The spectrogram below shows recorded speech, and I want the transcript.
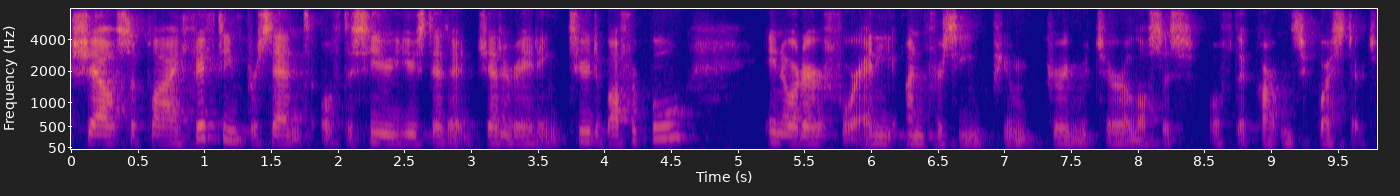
shall supply 15% of the CRUs that are generating to the buffer pool in order for any unforeseen premature losses of the carbon sequestered.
